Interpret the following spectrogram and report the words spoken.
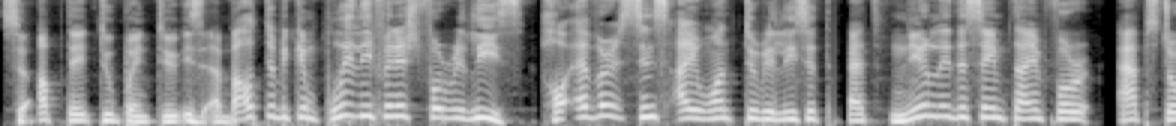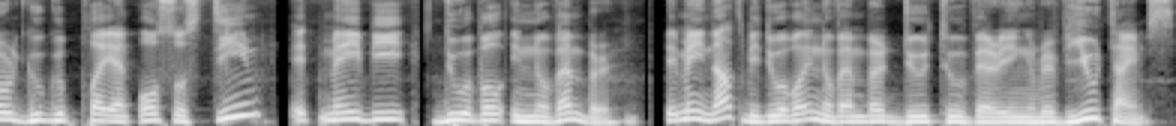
So update 2.2 is about to be completely finished for release. However, since I want to release it at nearly the same time for App Store, Google Play and also Steam, it may be doable in November. It may not be doable in November due to varying review times.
